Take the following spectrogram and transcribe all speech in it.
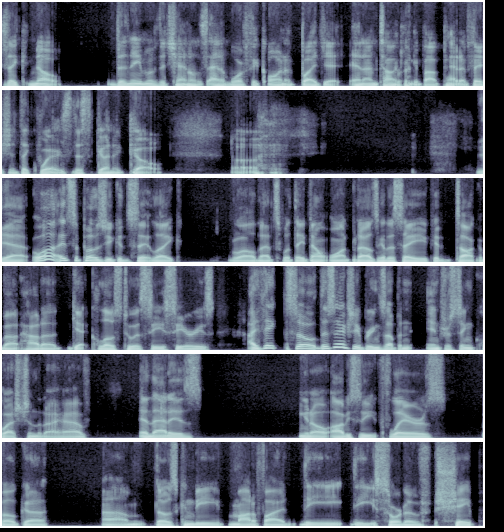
He's like, no, the name of the channel is Anamorphic on a budget, and I'm talking about Panavision. It's like, where's this gonna go? Uh, Yeah. Well, I suppose you could say like, well, that's what they don't want. But I was going to say you could talk about how to get close to a C series. I think so. This actually brings up an interesting question that I have, and that is, you know, obviously flares, bokeh, um, those can be modified. The the sort of shape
